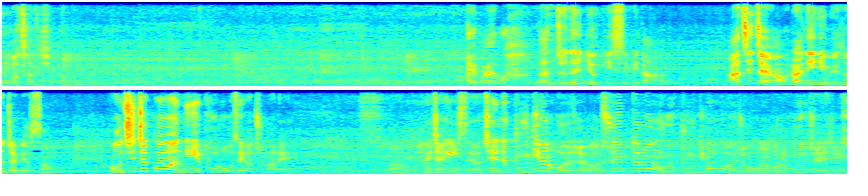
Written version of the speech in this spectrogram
큰 거 찾으셨던 분들. 아이고 아이고 난주는 여기 있습니다. 아 진짜요? 라니님 왼손잡이였어. 어 진짜 커요 언니 보러 오세요 주말에. 어 매장에 있어요. 쟤네들 궁디만 보여줘요. 수입 들어오면 왜 궁디만 보여줘? 얼굴을 보여줘야지.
